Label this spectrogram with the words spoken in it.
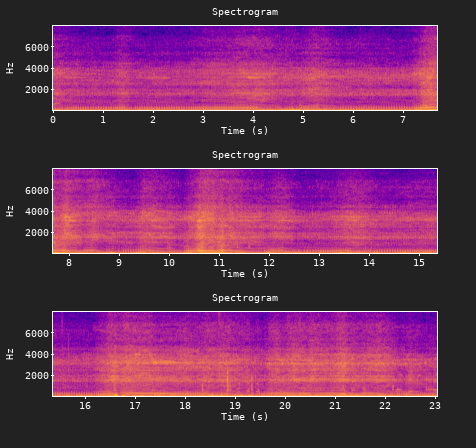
Yeah. Don't really know.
